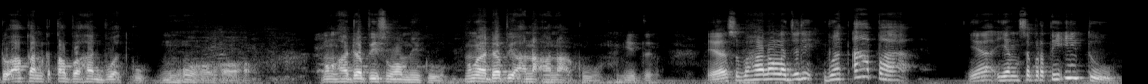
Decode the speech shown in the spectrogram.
doakan ketabahan buatku. Wow menghadapi suamiku, menghadapi anak-anakku gitu. Ya, subhanallah. Jadi buat apa? Ya, yang seperti itu.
